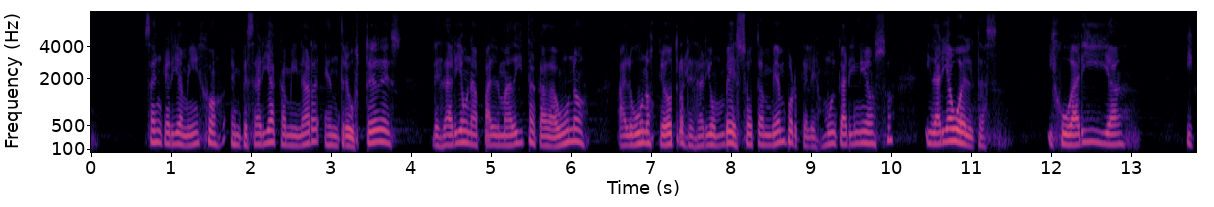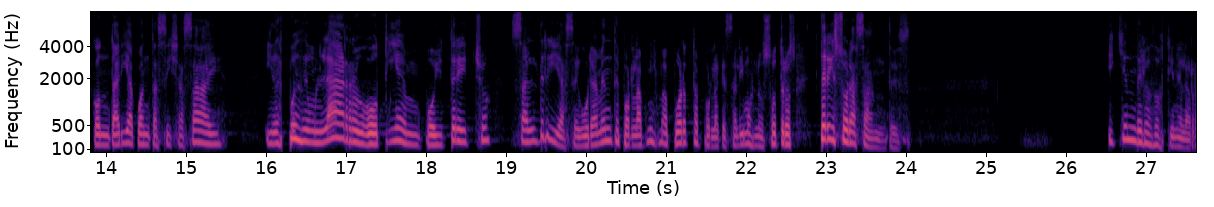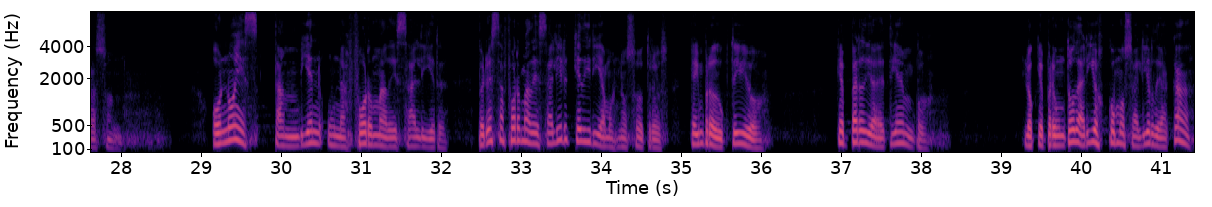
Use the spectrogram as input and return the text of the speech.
¿saben qué haría mi hijo? Empezaría a caminar entre ustedes, les daría una palmadita a cada uno, a algunos que otros les daría un beso también porque él es muy cariñoso, y daría vueltas, y jugaría, y contaría cuántas sillas hay, y después de un largo tiempo y trecho, saldría seguramente por la misma puerta por la que salimos nosotros tres horas antes. ¿Y quién de los dos tiene la razón? ¿O no es también una forma de salir? Pero esa forma de salir, ¿qué diríamos nosotros? Qué improductivo, qué pérdida de tiempo. Lo que preguntó Darío es cómo salir de acá.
